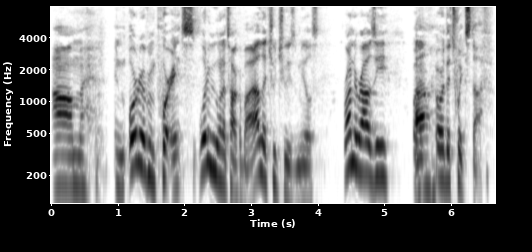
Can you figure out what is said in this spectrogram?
Um, in order of importance, what do we want to talk about? I'll let you choose, Meelz. Ronda Rousey or, uh, the, or the Twitch stuff.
